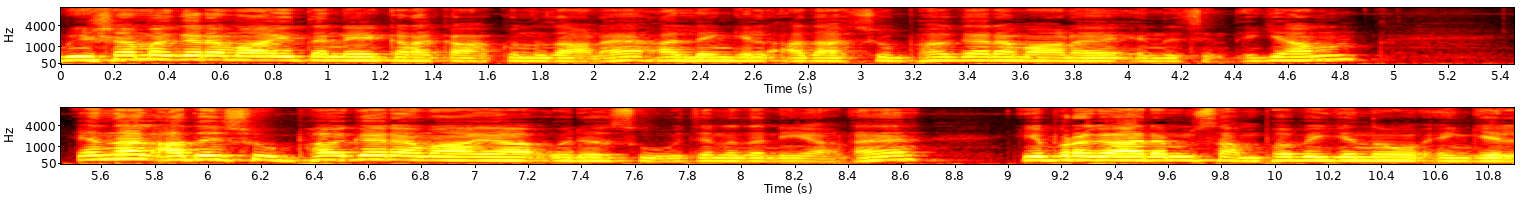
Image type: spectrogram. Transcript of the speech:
വിഷമകരമായി തന്നെ കണക്കാക്കുന്നതാണ്. അല്ലെങ്കിൽ അത് അശുഭകരമാണ് എന്ന് ചിന്തിക്കാം. എന്നാൽ അത് ശുഭകരമായ ഒരു സൂചന തന്നെയാണ്. ഇപ്രകാരം സംഭവിക്കുന്നു എങ്കിൽ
